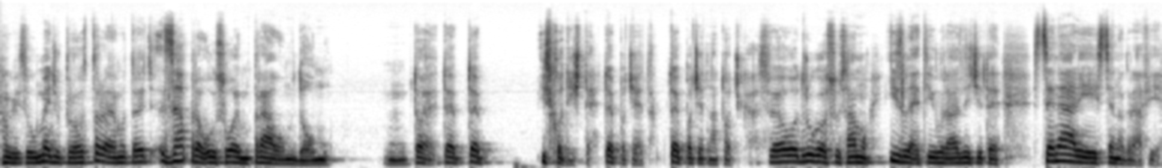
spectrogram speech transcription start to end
koji su u međuprostoru, ajmo to reći, zapravo u svojem pravom domu. Mm, to je, to je, to je ishodište, to je početak, to je početna točka. Sve ovo drugo su samo izleti u različite scenarije i scenografije.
